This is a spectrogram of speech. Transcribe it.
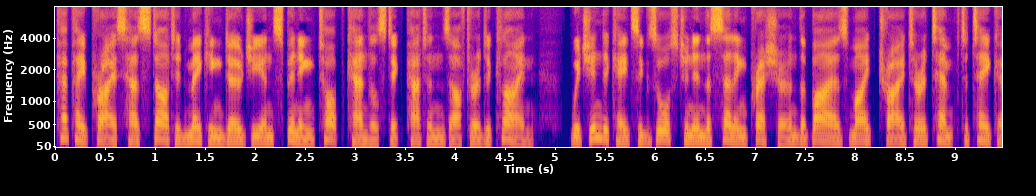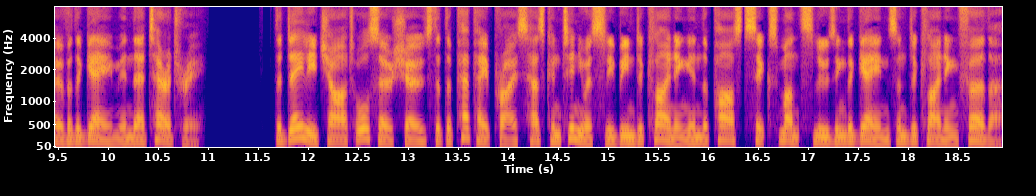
Pepe price has started making doji and spinning top candlestick patterns after a decline, which indicates exhaustion in the selling pressure and the buyers might try to attempt to take over the game in their territory. The daily chart also shows that the Pepe price has continuously been declining in the past six months, losing the gains and declining further.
